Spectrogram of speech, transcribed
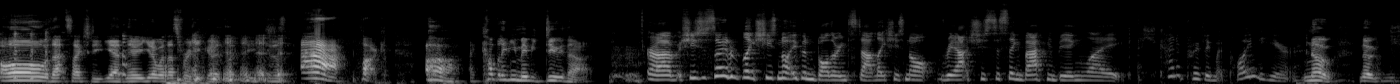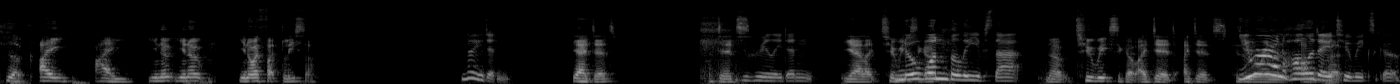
Oh, that's actually yeah. No, you know what? That's really good. Like, just ah fuck. Oh, I can't believe you made me do that. Um, she's just sort of like she's not even bothering to stand. Like she's not react. She's just sitting back and being like, "Are you kind of proving my point here?" No, no. Look, I, I, you know, you know, you know, I fucked Lisa. No, you didn't. Yeah, I did. I did. You really didn't. Yeah, like two weeks No ago. one believes that. No, two weeks ago. I did. I did. You we were in, on holiday two weeks ago.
